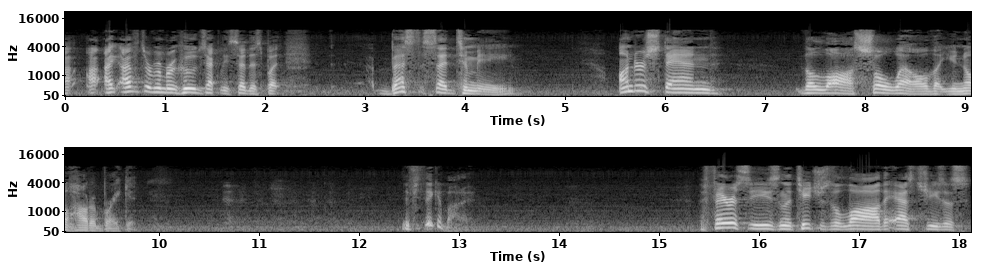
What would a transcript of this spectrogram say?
I, I, I have to remember who exactly said this, but Best said to me, understand the law so well that you know how to break it. If you think about it. The Pharisees and the teachers of the law, they asked Jesus,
